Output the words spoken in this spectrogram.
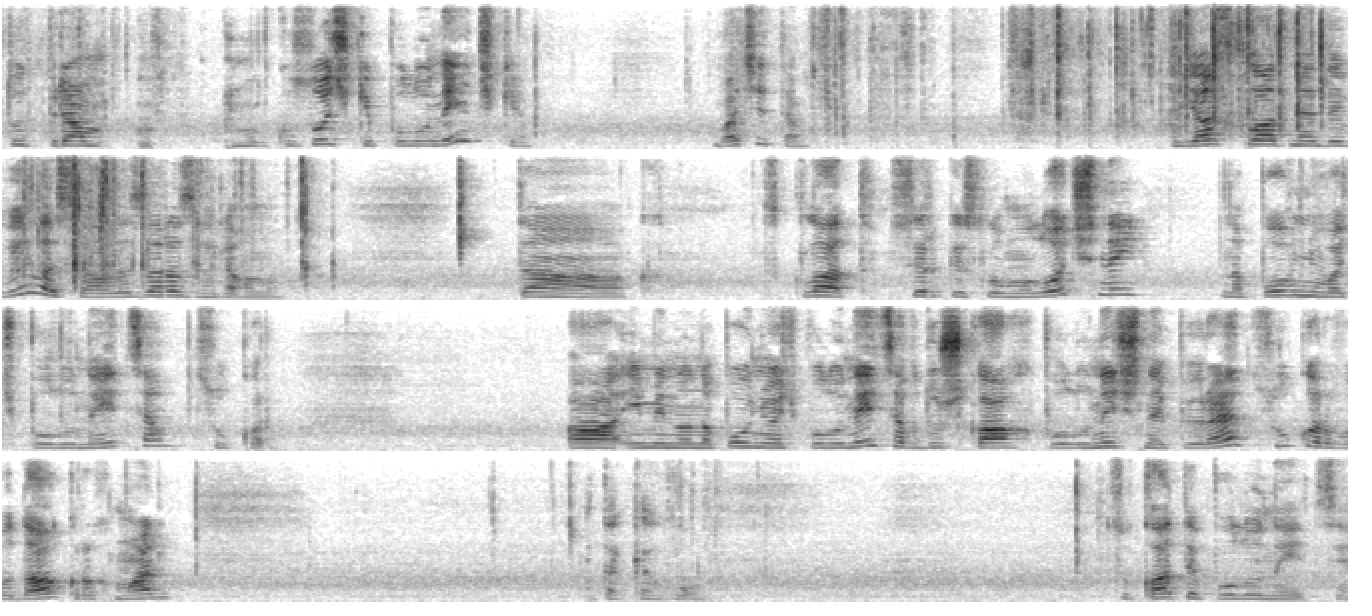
Тут прям кусочки полунички. Бачите? Я склад не дивилася, але зараз гляну. Так, склад сир кисломолочний, наповнювач полуниця, цукор. А іменно наповнювач полуниця в дужках полуничне пюре, цукор, вода, крохмаль. Такого. Цукати полуниці.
